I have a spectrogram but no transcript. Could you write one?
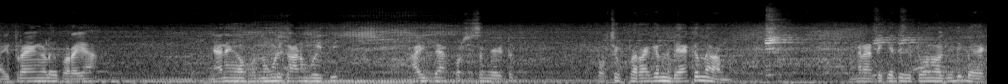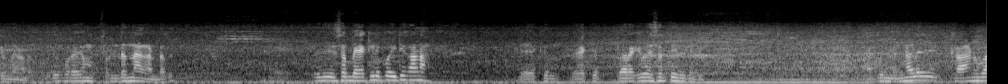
അഭിപ്രായങ്ങൾ പറയാം. ഞാൻ ഒന്നും കൂടി കാണുമ്പോൾ എത്തി. ആയില്ല കുറച്ച് ദിവസം കഴിഞ്ഞിട്ട് കുറച്ച് പിറകുന്ന ബാക്കിൽ നിന്ന് കാണണം. അങ്ങനെ ടിക്കറ്റ് കിട്ടുമോ നോക്കിയിട്ട് ബാക്കിൽ നിന്ന് കാണും ഇത് കുറേ ഫ്രണ്ടിൽ നിന്നാണ് കണ്ടത്. ഒരു ദിവസം ബാക്കിൽ പോയിട്ട് കാണാം. ബാക്ക് ബാക്ക് പിറകു വശത്ത് ഇരുന്നിട്ട്. അപ്പം നിങ്ങൾ കാണുക.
